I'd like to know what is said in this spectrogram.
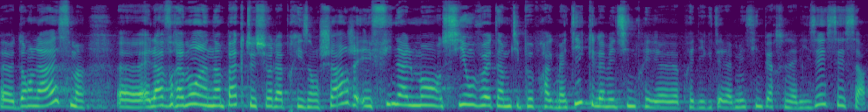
euh, dans l'asthme, euh, elle a vraiment un impact sur la prise en charge. Et finalement, si on veut être un petit peu pragmatique, la médecine euh, prédictée, la médecine personnalisée, c'est ça.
